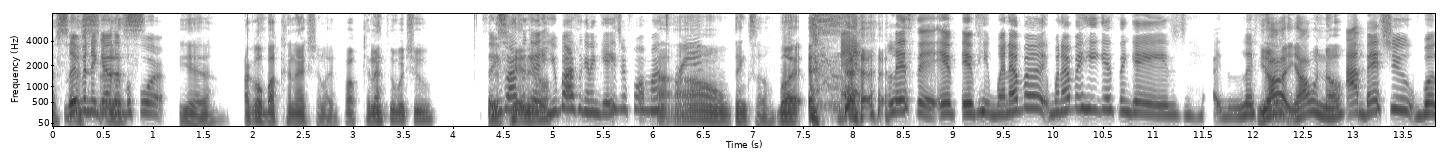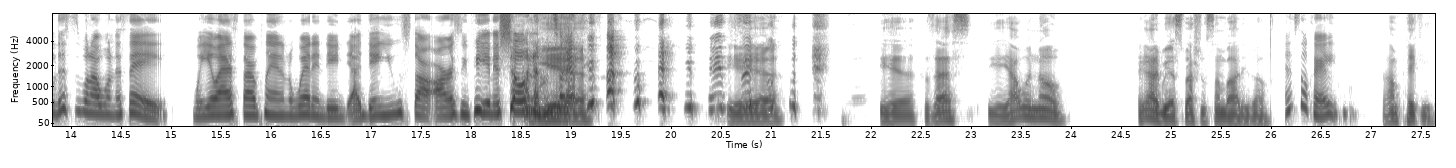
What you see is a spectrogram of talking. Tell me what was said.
it's- living it's- together it's- before. Yeah. I go by connection. Like if I'm connecting with you, So you about to get you about to get engaged in four months, I friend? don't think so. But listen, if if he whenever whenever he gets engaged, uh, listen, y'all y'all would know. I bet you. But this is what I want to say: when your ass start planning the wedding, then, uh, then you start RSVPing and showing up. to Yeah. everybody that you been to. Yeah. Yeah, because that's yeah, y'all would know. It gotta be a special somebody though. it's okay. I'm picky.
